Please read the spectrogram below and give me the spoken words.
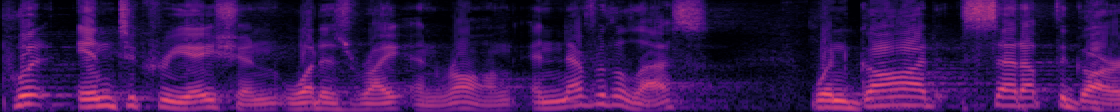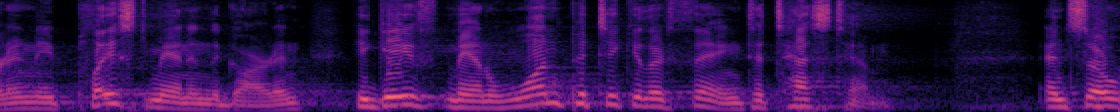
put into creation what is right and wrong. And nevertheless, when God set up the garden, he placed man in the garden, he gave man one particular thing to test him. And so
